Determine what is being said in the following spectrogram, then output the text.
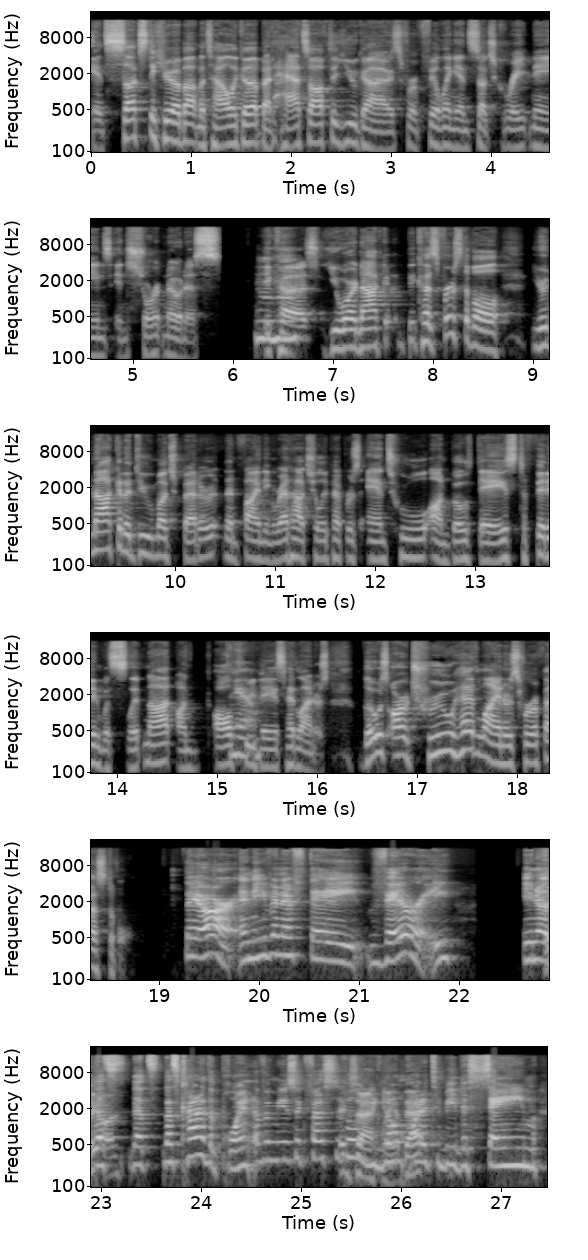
It sucks to hear about Metallica, but hats off to you guys for filling in such great names in short notice. Mhm. because you are not because first of all you're not going to do much better than finding red hot chili peppers and tool on both days to fit in with slipknot on all Yeah. three days headliners those are true headliners for a festival They are, and even if they vary, you know They that's are. that's that's kind of the point of a music festival. Exactly, You don't that- want it to be the same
